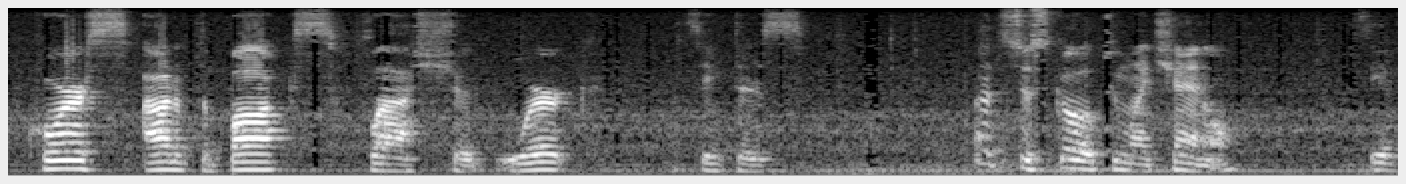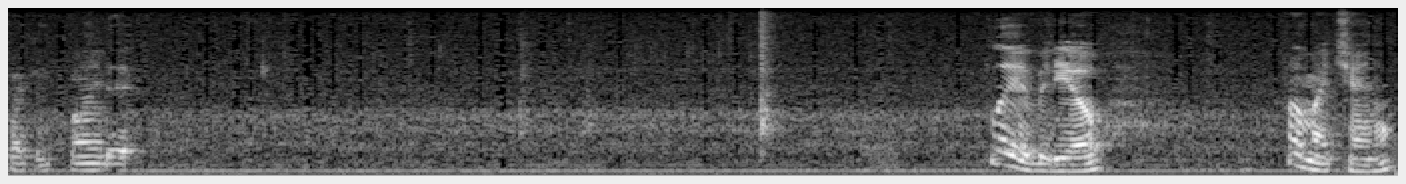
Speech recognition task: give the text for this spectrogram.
Of course out of the box. Flash should work. Let's see if there's let's just go to my channel. See if I can find it. Play a video from my channel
